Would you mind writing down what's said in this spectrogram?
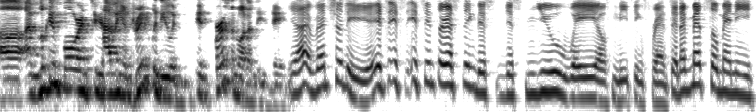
uh, I'm looking forward to having a drink with you in, in person one of these days. Yeah, eventually. It's it's it's interesting this this new way of meeting friends, and I've met so many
